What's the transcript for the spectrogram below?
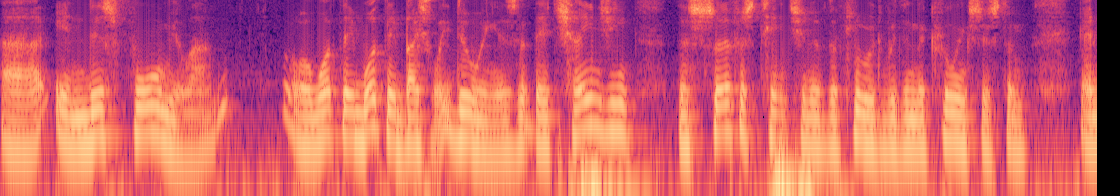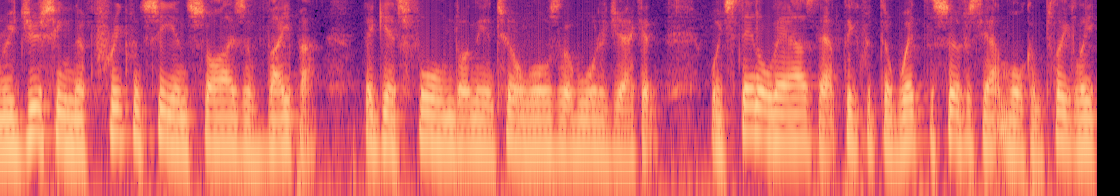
uh, in this formula or what they what they're basically doing is that they're changing the surface tension of the fluid within the cooling system and reducing the frequency and size of vapor that gets formed on the internal walls of the water jacket, which then allows that liquid to wet the surface out more completely,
